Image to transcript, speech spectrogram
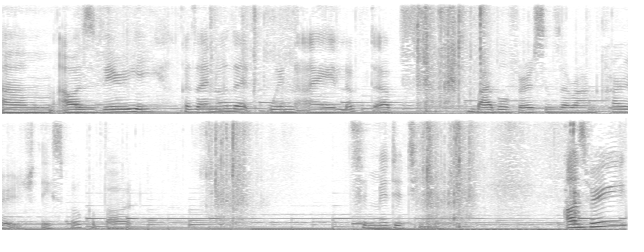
um, I was very because I know that when I looked up Bible verses around courage, they spoke about timidity. I was very,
